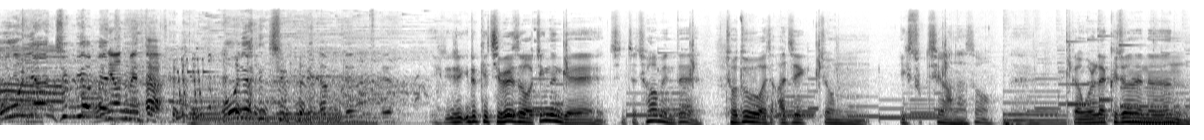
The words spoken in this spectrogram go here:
5년 준비한 멘트. 5년 멘트. 5년 준비한 멘트. 이- 이렇게 집에서 찍는 게 진짜 처음인데 저도 아직 좀 익숙치가 않아서 네. 그러니까 원래 그 전에는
